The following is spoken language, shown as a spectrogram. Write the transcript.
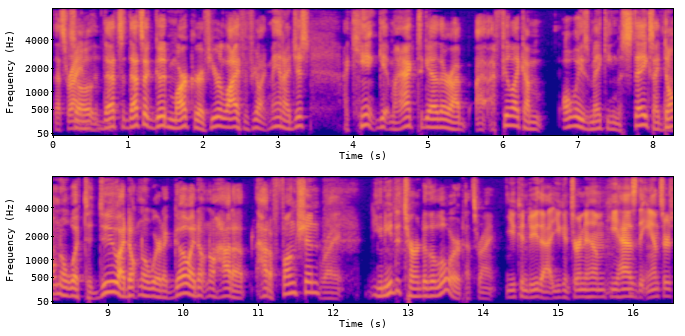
That's right. so that's that's a good marker if your life if you're like, man, I just I can't get my act together. I I I feel like I'm always making mistakes. I don't know what to do. I don't know where to go. I don't know how to how to function. right. You need to turn to the Lord. That's right. You can do that. You can turn to him. He has the answers.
